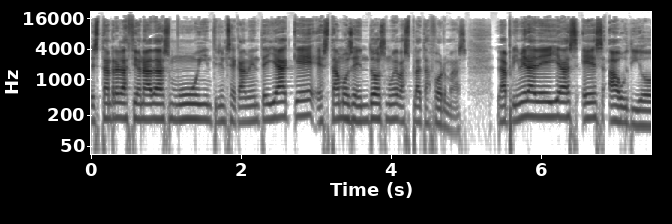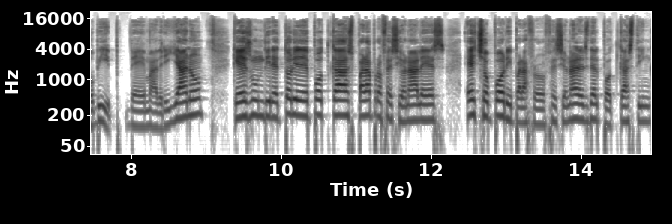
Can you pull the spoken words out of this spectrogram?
están relacionadas muy intrínsecamente ya que estamos en dos nuevas plataformas. La primera de ellas es AudioVip de Madrillano, que es un directorio de podcast para profesionales hecho por y para profesionales del podcasting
